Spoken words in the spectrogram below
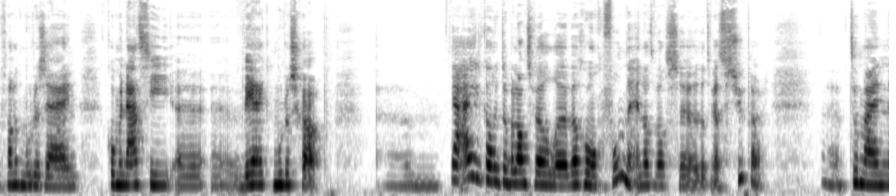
van het moeder zijn, combinatie werk, moederschap. Ehm, ja, eigenlijk had ik de balans wel, wel gewoon gevonden en dat was, dat werd super. Toen mijn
